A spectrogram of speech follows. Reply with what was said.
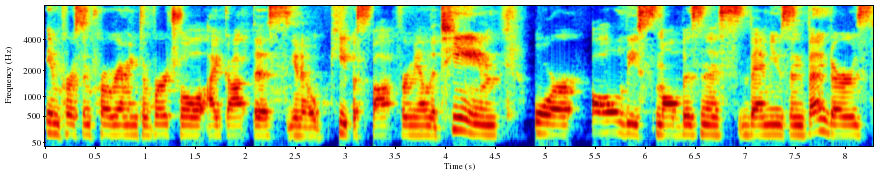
in-person programming to virtual. I got this you know keep a spot for me on the team or all these small business venues and vendors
